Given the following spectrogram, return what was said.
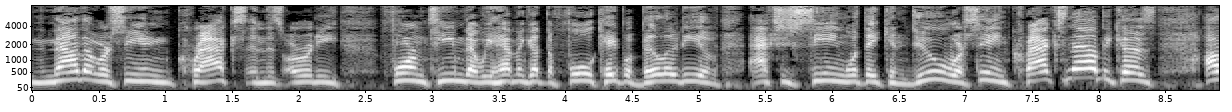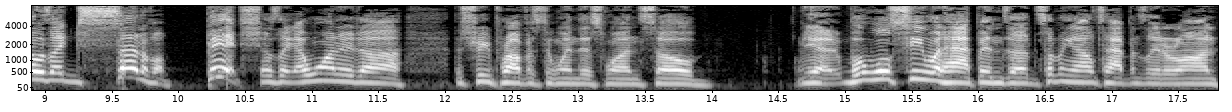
now that we're seeing cracks in this already formed team that we haven't got the full capability of actually seeing what they can do, we're seeing cracks now because I was like, son of a bitch. I was like, I wanted uh, the Street Profits to win this one. So yeah, we'll, we'll see what happens. Uh, something else happens later on.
